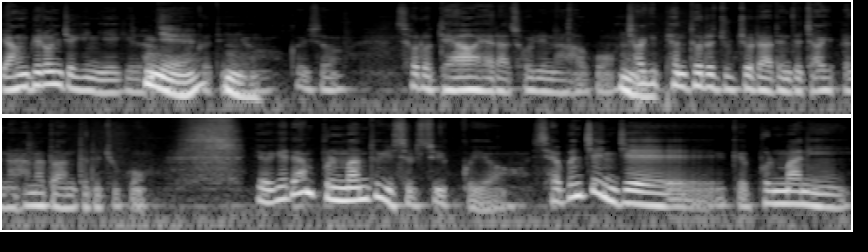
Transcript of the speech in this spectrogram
양비론적인 얘기를 하고 예. 있거든요. 음. 그래서 서로 대화해라 소리나 하고 음. 자기 편 들어줄 줄 알았는데 자기 편은 하나도 안 들어주고 여기에 대한 불만도 있을 수 있고요. 세 번째 이제 그 불만이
